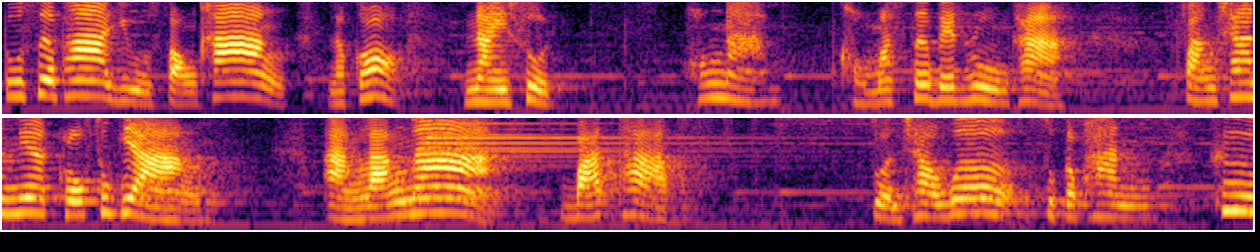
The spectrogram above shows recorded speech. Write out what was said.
ตู้เสื้อผ้าอยู่สองข้าง แล้วก็ในสุดห้องน้ำของ Master Bedroom ค่ะ ฟังก์ชันเนี่ยครบทุกอย่าง อ่างล้างหน้าบัธทับส่วนชาวเวอร์ สุขภัณฑ์ คือ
